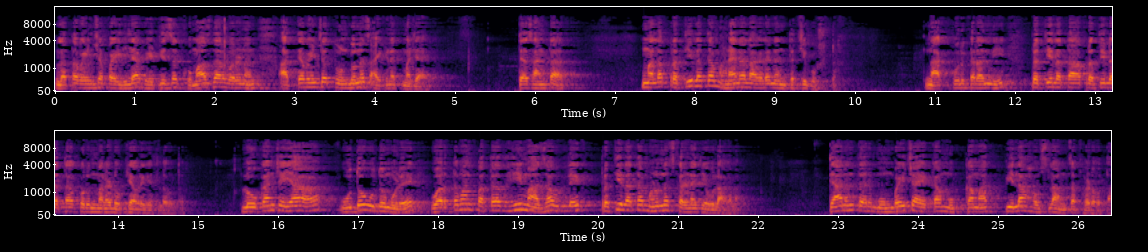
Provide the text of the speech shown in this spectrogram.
लताबाईंच्या पहिल्या भेटीचं खुमासदार वर्णन आत्याबाईंच्या तोंडूनच ऐकण्यात मजा आहे. त्या सांगतात मला प्रतिलता म्हणायला लागल्यानंतरची गोष्ट. नागपूरकरांनी प्रतिलता प्रतिलता करून मला डोक्यावर घेतलं होतं. लोकांच्या या उदो उदोमुळे वर्तमानपत्रातही माझा उल्लेख प्रतिलता म्हणूनच करण्यात येऊ लागला. त्यानंतर मुंबईच्या एका मुक्कामात पिला हाऊसला आमचा फड होता.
